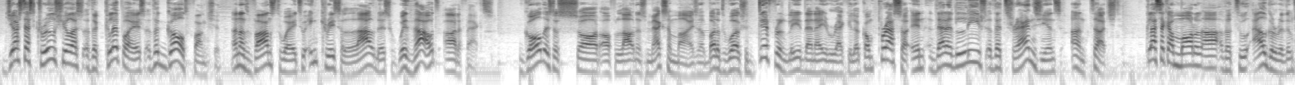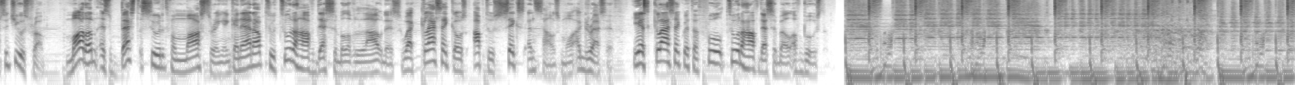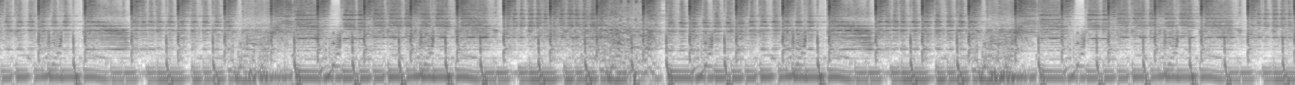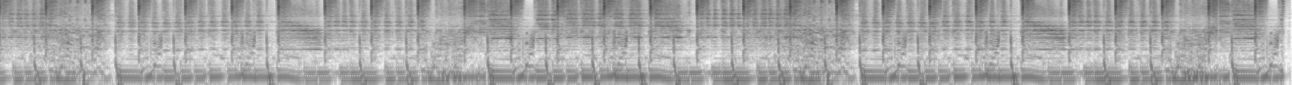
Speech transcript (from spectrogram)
Just as crucial as the clipper is the gold function, an advanced way to increase loudness without artifacts. Gold is a sort of loudness maximizer, but it works differently than a regular compressor in that it leaves the transients untouched. Classic and Modern are the two algorithms to choose from. Modern is best suited for mastering and can add up to 2.5 decibel of loudness, where Classic goes up to 6 and sounds more aggressive. Here's Classic with a full 2.5 decibel of boost.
